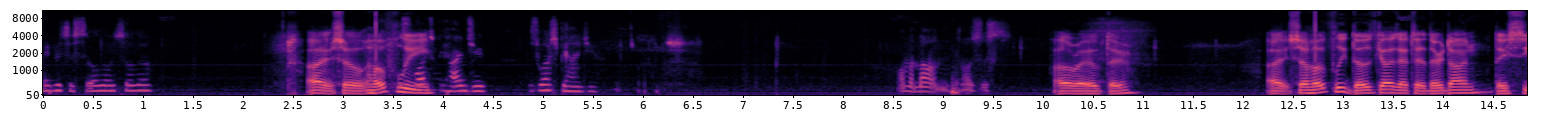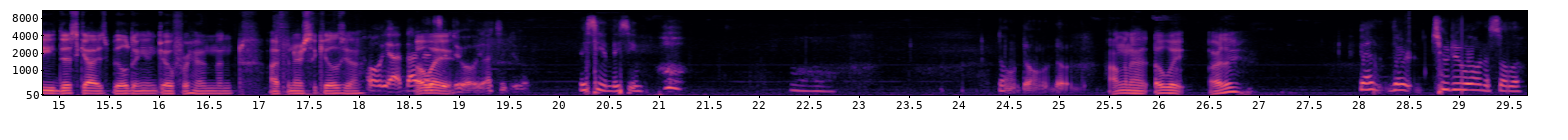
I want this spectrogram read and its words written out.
Maybe it's a solo solo. All right. So Just hopefully. watch behind you. Just watch behind you. On the mountain. I was just. Oh, right up there. Alright, so hopefully those guys, after they're done, they see this guy's building and go for him, then I finish the kills, yeah. Oh yeah, that, Oh, that's wait. a duo. That's a duo. They see him. They see him. oh. Don't don't don't. I'm gonna, oh wait, are they? Yeah, they're two duo and a solo.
